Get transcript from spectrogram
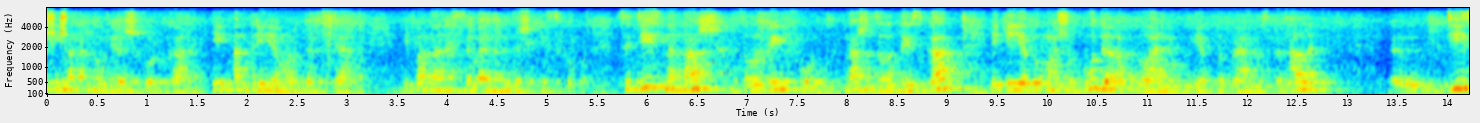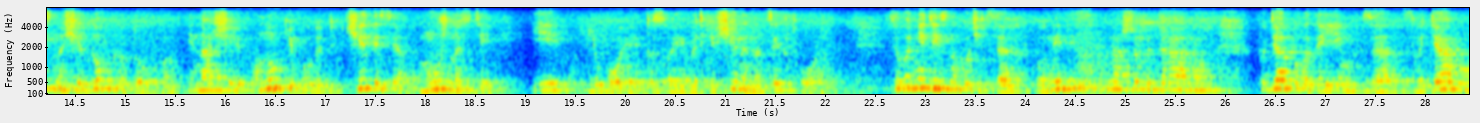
і Анатолія Шкурка, і Андрія Мордовця, і пана Семена Недошківського. Це дійсно наш золотий фонд, наш золотий скарб, який, я думаю, що буде актуальним, як ви правильно сказали, Е, дійсно ще довго-довго. І наші онуки будуть вчитися мужності і любові до своєї батьківщини на цих творах. Сьогодні дійсно хочеться вклонитись нашим ветеранам, подякувати їм за звитягу,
